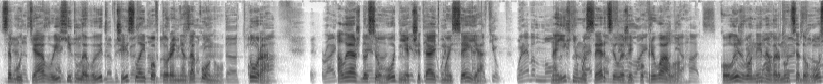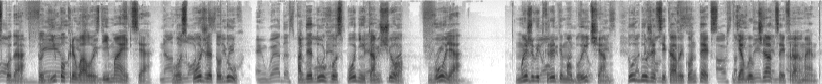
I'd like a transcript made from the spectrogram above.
це буття, вихід, левит, числа і повторення закону, Тора. Але аж до сьогодні, як читають Мойсея, на їхньому серці лежить покривало. Коли ж вони навернуться до Господа, тоді покривало здіймається. Господь же то дух. А де дух Господній, там що? Воля. Ми ж відкритим обличчям. Тут дуже цікавий контекст. Я вивчав цей фрагмент.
